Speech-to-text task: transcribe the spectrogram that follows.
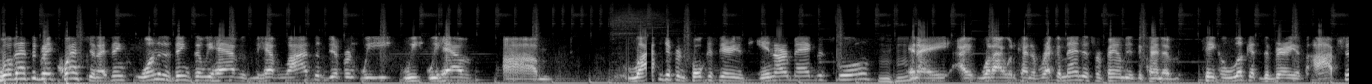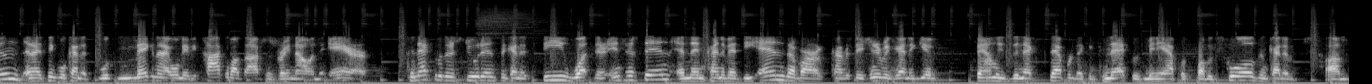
Well, that's a great question. I think one of the things that we have is we have lots of different we we we have um, lots of different focus areas in our magnet schools. Mhm. And I, I what I would kind of recommend is for families to kind of take a look at the various options. And I think we'll kind of we'll, Megan and I will maybe talk about the options right now in the air. Connect with their students and kind of see what they're interested in, and then kind of at the end of our conversation here, we can kind of give families the next step where they can connect with Minneapolis Public Schools and kind of um,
